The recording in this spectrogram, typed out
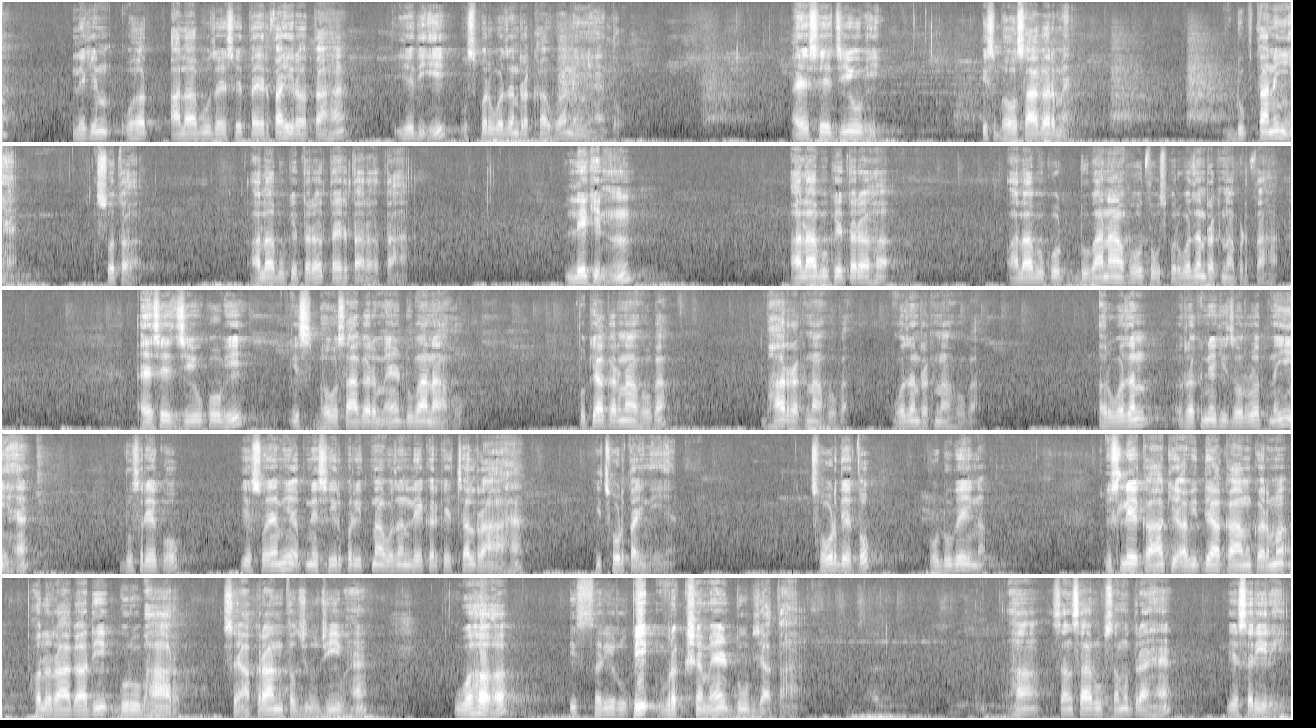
लेकिन वह आलाबू जैसे तैरता ही रहता है, यदि उस पर वज़न रखा हुआ नहीं है तो। ऐसे जीव भी इस भवसागर में डूबता नहीं है, स्वतः आलाबू के तरह तैरता रहता है। लेकिन आलाबू के तरह आलाबू को डुबाना हो तो उस पर वज़न रखना पड़ता है। ऐसे जीव को भी इस भव सागर में डुबाना हो। तो क्या करना होगा? भार रखना होगा, वज़न रखना होगा। और वज़न रखने की ज़रूरत नहीं है दूसरे को। ये स्वयं ही अपने सिर पर इतना वज़न लेकर के चल रहा है कि छोड़ता ही नहीं है। छोड़ दे तो वो डूबे ही ना। इसलिए कहा कि अविद्या, काम, कर्म, फल, राग आदि गुरु भार से आक्रांत जीव हैं वह इस शरीर रूपी वृक्ष में डूब जाता है। हाँ संसार रूप समुद्र है, ये शरीर ही।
